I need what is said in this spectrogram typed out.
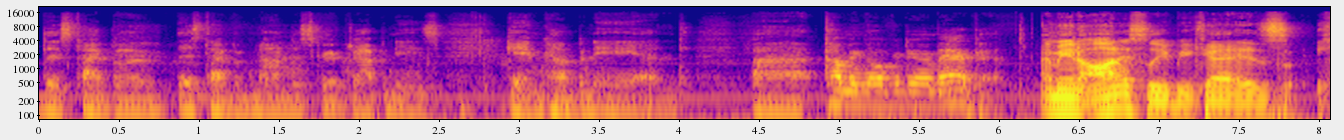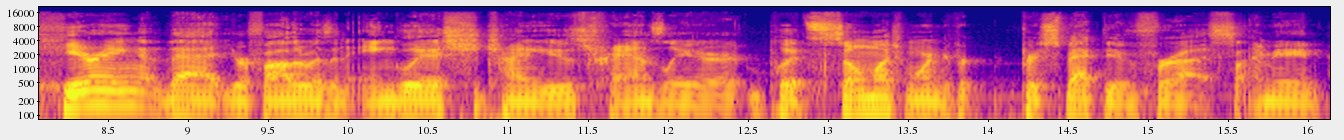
this type of this type of nondescript Japanese game company and uh, coming over to America? I mean, honestly, because hearing that your father was an English Chinese translator puts so much more into per- perspective for us. I mean,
